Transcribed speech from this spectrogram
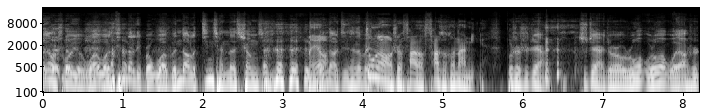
一定要说一句，我我听到里边我闻到了金钱的商机，没有闻到金钱的味道。重要的是发发可可纳米。不是是这样，是这样，就是如果如果我要是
